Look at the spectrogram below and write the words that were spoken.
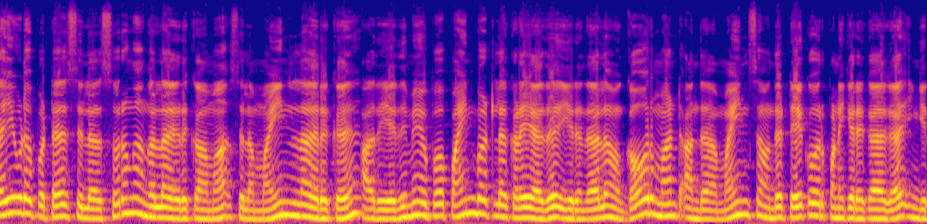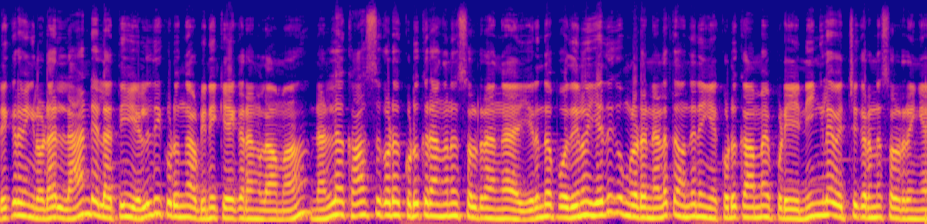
கைவிடப்பட்ட சில சுரங்கங்கள்லாம் இருக்காம சில மைன்லாம் இருக்கு. அது எதுவுமே இப்போ பயன்பாட்டுல கிடையாது. இருந்தாலும் கவர்மெண்ட் அந்த மைன்ஸை வந்து டேக் ஓவர் பண்ணிக்கிறதுக்காக இங்க இருக்கிறவங்களோட லேண்ட் எல்லாத்தையும் எழுதி கொடுங்க அப்படின்னு கேட்கறாங்களாமா நல்ல காசு கூட கொடுக்குறாங்கன்னு சொல்றாங்க. இருந்த போதிலும் எதுக்கு உங்களோட நிலத்தை வந்து நீங்க கொடுக்காம இப்படி நீங்களே வச்சுக்கிறேன்னு சொல்றீங்க?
